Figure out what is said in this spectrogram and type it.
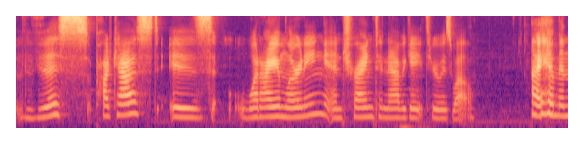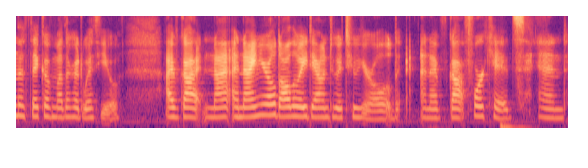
this podcast is what I am learning and trying to navigate through as well. I am in the thick of motherhood with you. I've got a nine year old all the way down to a two year old, and I've got four kids. And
